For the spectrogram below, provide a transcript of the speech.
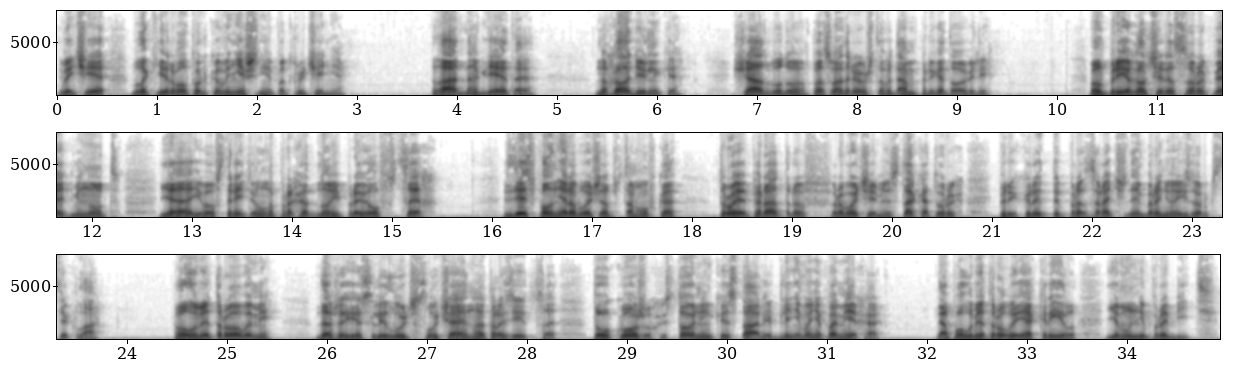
ВЧ блокировал только внешнее подключение. «Ладно, где это?» «На холодильнике. Сейчас буду, посмотрю, что вы там приготовили». Он приехал через 45 минут. Я его встретил на проходной и провел в цех. Здесь вполне рабочая обстановка. Трое операторов, рабочие места которых прикрыты прозрачной броней из оргстекла. Полуметровыми. Даже если луч случайно отразится, то кожух из тоненькой стали для него не помеха, а полуметровый акрил ему не пробить.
